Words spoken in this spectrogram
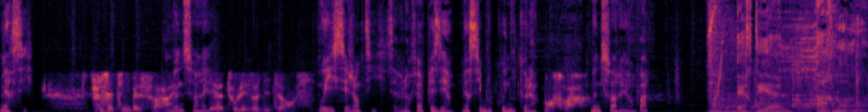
Merci. Je vous souhaite une belle soirée. Bonne soirée. Et à tous les auditeurs aussi. Oui, c'est gentil. Ça va leur faire plaisir. Merci beaucoup, Nicolas. Bonsoir. Bonne soirée. Au revoir. RTL, parlons-nous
